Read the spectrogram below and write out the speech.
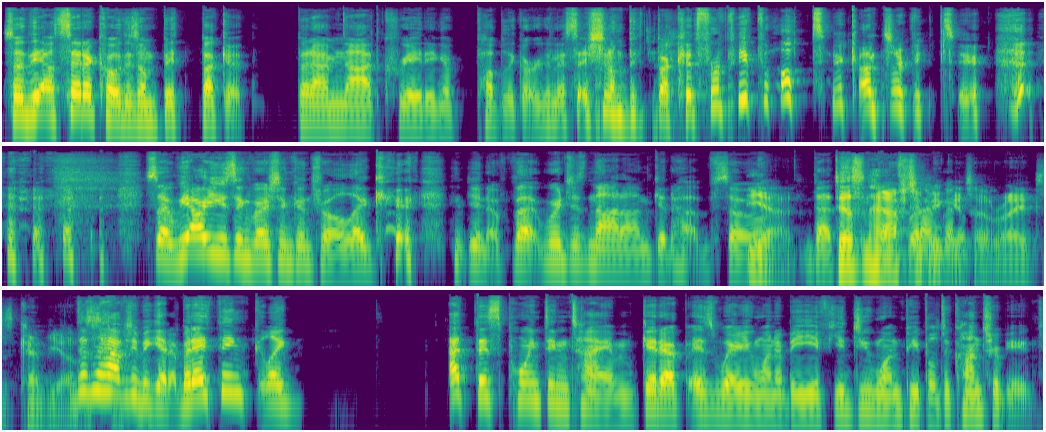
so the Outseta code is on Bitbucket, but I'm not creating a public organization on Bitbucket for people to contribute to. so we are using version control, like you know, but we're just not on GitHub. So yeah, that doesn't have to be GitHub, right? It can be. It doesn't stuff. have to be GitHub, but I think like at this point in time, GitHub is where you want to be if you do want people to contribute.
